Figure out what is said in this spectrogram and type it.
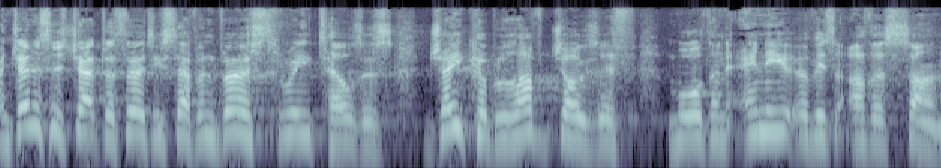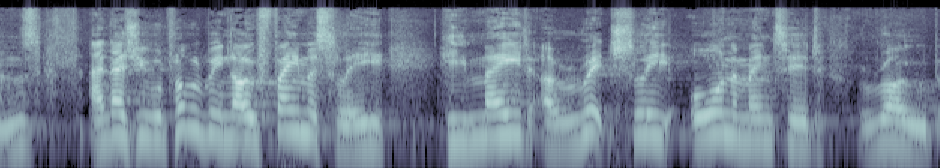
And Genesis chapter 37, verse 3 tells us Jacob loved Joseph more than any of his other sons. And as you will probably know famously, he made a richly ornamented robe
